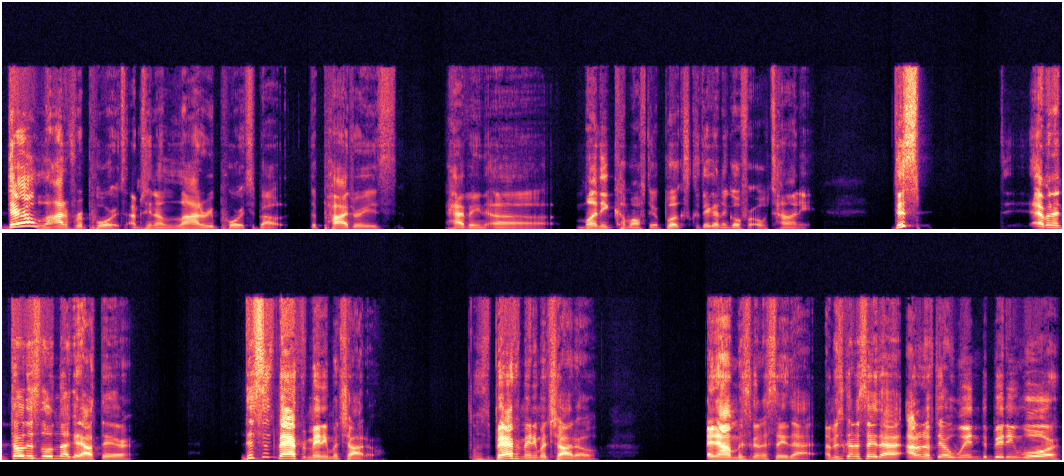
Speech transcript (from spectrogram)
there are a lot of reports. I'm seeing a lot of reports about the Padres having uh money come off their books because they're gonna go for Ohtani. This I'm gonna throw this little nugget out there. This is bad for Manny Machado. It's bad for Manny Machado and I'm just gonna say that. I'm just gonna say that. I don't know if they'll win the bidding war,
